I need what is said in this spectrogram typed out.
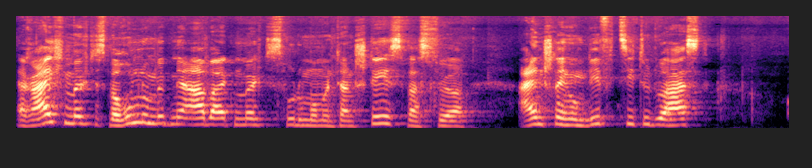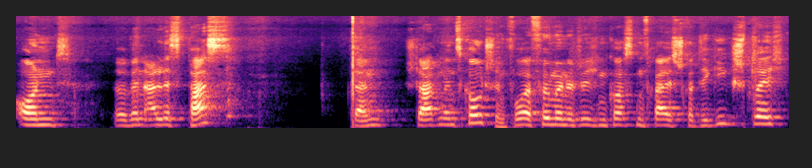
erreichen möchtest, warum du mit mir arbeiten möchtest, wo du momentan stehst, was für Einschränkungen, Defizite du hast. Und äh, wenn alles passt, dann starten wir ins Coaching. Vorher führen wir natürlich ein kostenfreies Strategiegespräch.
